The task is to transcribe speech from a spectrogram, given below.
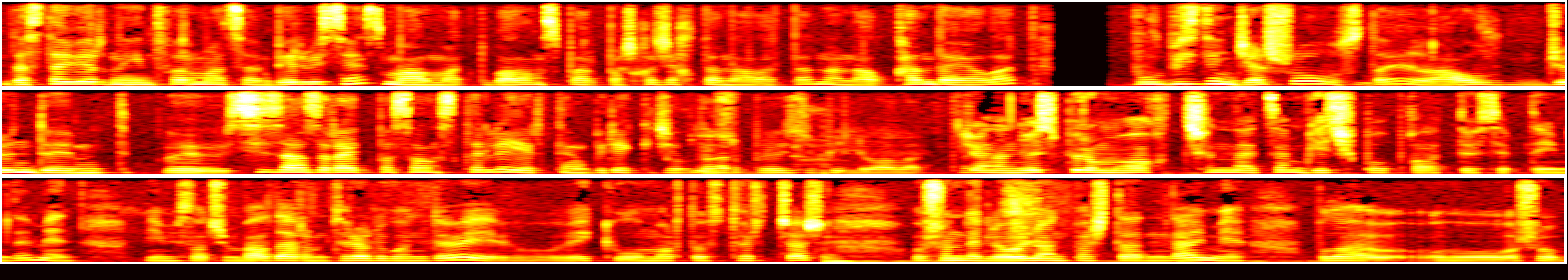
достоверный информацияны бербесеңиз маалыматты балаңыз барып башка жактан алат да анан ал кандай алат бул биздин жашообуз да. Ал жөнүндө мынтип э, сиз азыр айтпасаңыз деле эртең бир эки жылда барып өзү билип алат жок анан өспүрүм убакыт чынын айтсам кечик болуп калат деп эсептейм да мен. Мен мисалы үчүн балдарым төрөлгөндө э, эки уулум ортосу төрт жаш. Ошондо эле ойлонуп баштадым да эми. Бул ошо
